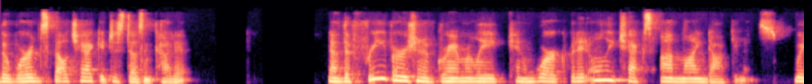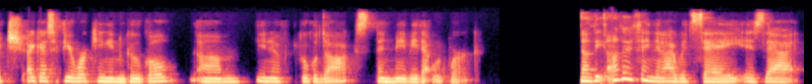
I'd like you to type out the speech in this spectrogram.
the word spell check, it just doesn't cut it. Now, the free version of Grammarly can work, but it only checks online documents, which I guess if you're working in Google, um, you know, Google Docs, then maybe that would work. Now, the other thing that I would say is that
